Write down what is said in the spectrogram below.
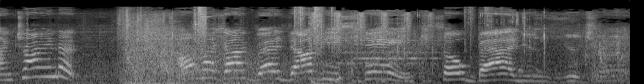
I'm trying to. Oh my god, Red Zombie stinks so bad. You're, you're trying.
